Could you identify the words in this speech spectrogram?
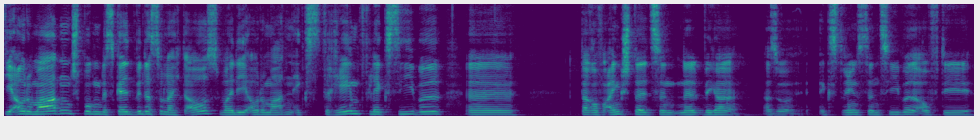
die Automaten spucken das Geld wieder so leicht aus, weil die Automaten extrem flexibel äh, darauf eingestellt sind, ne, wegen, also extrem sensibel auf die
